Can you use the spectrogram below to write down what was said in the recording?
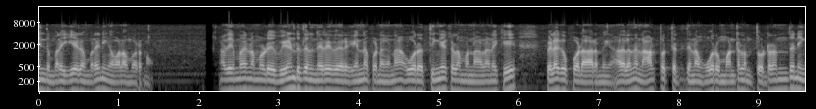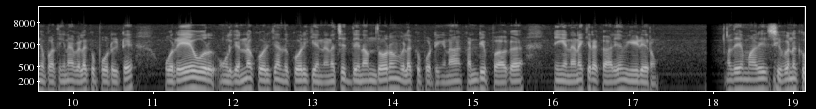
ஐந்து முறை ஏழு முறை நீங்கள் வலம் வரணும். அதே மாதிரி நம்மளுடைய வேண்டுதல் நிறைவேற என்ன பண்ணுங்கன்னா ஒரு திங்கக்கிழமை நாளன்னைக்கு விளக்கு போட ஆரம்பிங்க. அதில் வந்து நாற்பத்தெட்டு தினம் ஒரு மண்டலம் தொடர்ந்து நீங்கள் பார்த்தீங்கன்னா விளக்கு போட்டுக்கிட்டு ஒரே ஒரு உங்களுக்கு என்ன கோரிக்கை அந்த கோரிக்கையை நினச்சி தினம்தோறும் விளக்கு போட்டிங்கன்னா கண்டிப்பாக நீங்கள் நினைக்கிற காரியம் ஈடேறும். அதே மாதிரி சிவனுக்கு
